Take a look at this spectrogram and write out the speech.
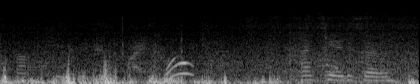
John Kidd. Whoa! 1987.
